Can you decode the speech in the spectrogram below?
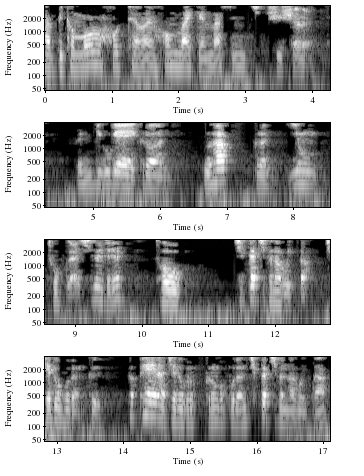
have become more hotel and home-like and less institutional. 그 미국의 그런 의학 그런 이용 도, 아, 시설들은 더욱 집같이 변하고 있다. 제도보다는 그 협회나 제도 그런, 그런 것보다는 집같이 변하고 있다.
